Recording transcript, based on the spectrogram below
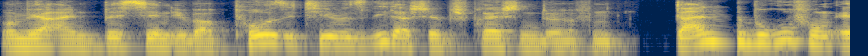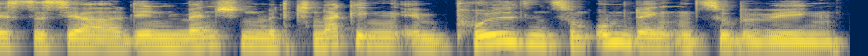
und wir ein bisschen über positives Leadership sprechen dürfen. Deine Berufung ist es ja, den Menschen mit knackigen Impulsen zum Umdenken zu bewegen.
